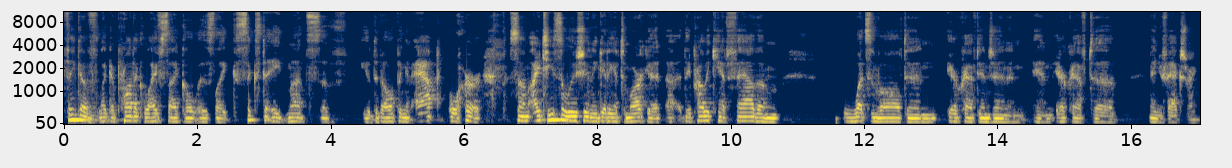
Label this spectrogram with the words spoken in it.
think of like a product life cycle as like six to eight months of you know, developing an app or some IT solution and getting it to market. Uh, they probably can't fathom what's involved in aircraft engine and, and aircraft uh, manufacturing.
